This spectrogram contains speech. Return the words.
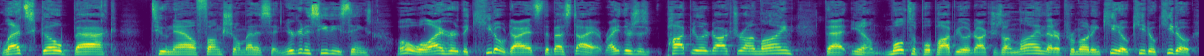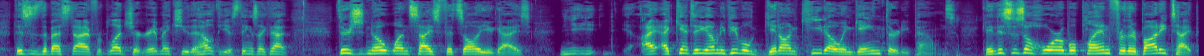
Let's go back to now functional medicine. You're going to see these things. Oh, well, I heard the keto diet's the best diet, right? There's a popular doctor online that, you know, multiple popular doctors online that are promoting keto, keto, keto. This is the best diet for blood sugar. It makes you the healthiest, things like that. There's no one size fits all, you guys. You, I, I can't tell you how many people get on keto and gain 30 pounds. Okay. This is a horrible plan for their body type.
